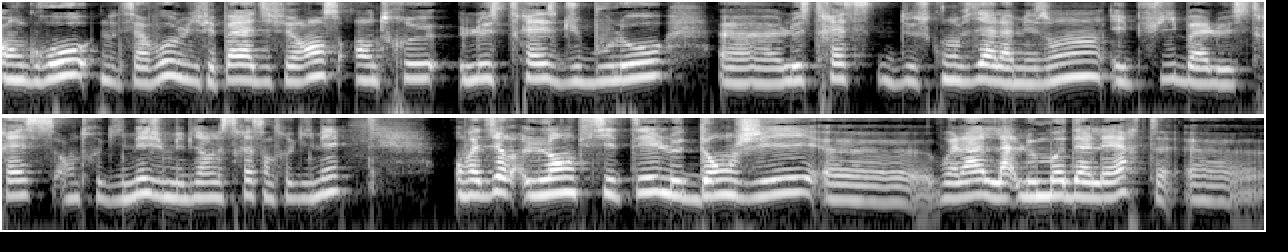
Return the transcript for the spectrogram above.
en gros, notre cerveau lui fait pas la différence entre le stress du boulot, euh, le stress de ce qu'on vit à la maison, et puis bah, le stress entre guillemets, je mets bien le stress entre guillemets, on va dire l'anxiété, le danger, euh, voilà, le mode alerte. Euh,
